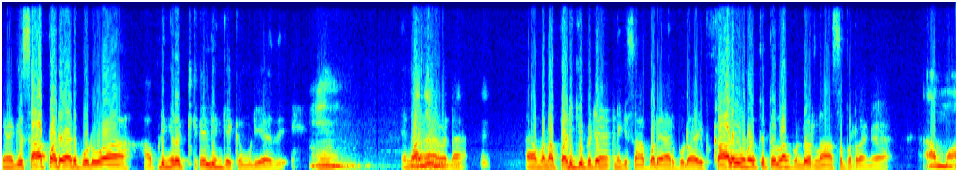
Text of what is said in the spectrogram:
எனக்கு சாப்பாடு யாரு போடுவா? அப்படிங்கிற கேள்வியும் கேட்க முடியாது. ஆமா நான் படிக்க போயிட்டேன். எனக்கு சாப்பாடு யார் போடுவா? இப்ப காலை உணவு திட்டம் எல்லாம் கொண்டு வரலாம் ஆசைப்படுறாங்க. ஆமா.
